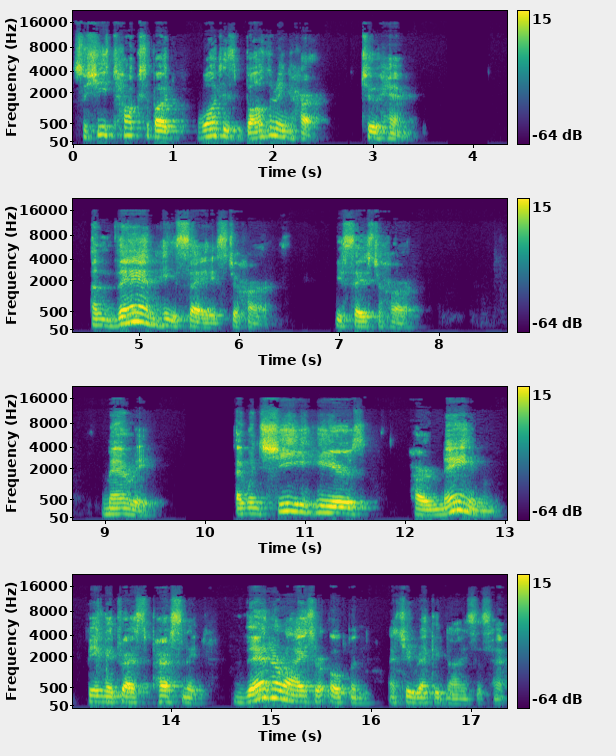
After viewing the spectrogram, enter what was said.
So she talks about what is bothering her to him. And then he says to her, he says to her, Mary. And when she hears her name being addressed personally, then her eyes are opened and she recognizes him.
